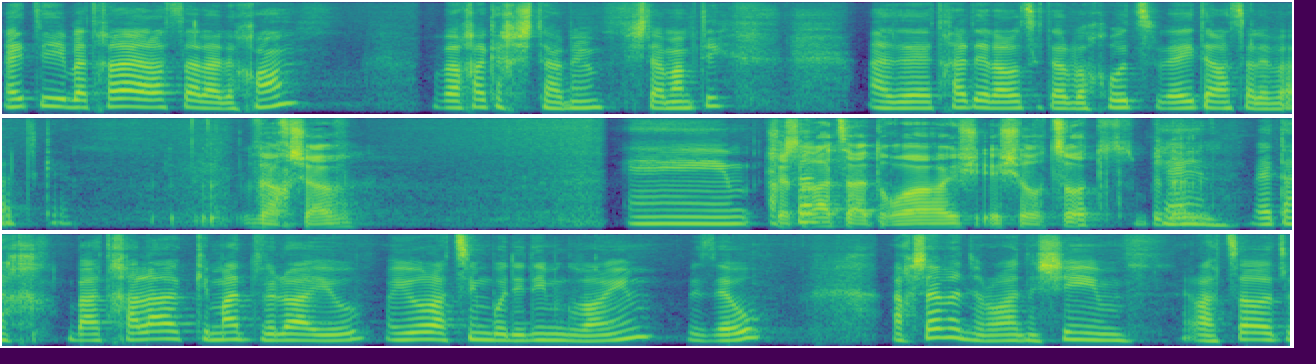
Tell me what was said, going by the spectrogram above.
הייתי, בהתחלה רצה על הלכון, ואחר כך השתעמם, השתעממתי, אז אה, התחלתי לרוץ יותר בחוץ, והייתי רצה לבד, כן. ועכשיו? אה, כשאת רצה את רואה יש, יש הרצות? בדאלית? כן, בטח. בהתחלה כמעט ולא היו, היו רצים בודדים גברים, וזהו. עכשיו אני רואה נשים רצות.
